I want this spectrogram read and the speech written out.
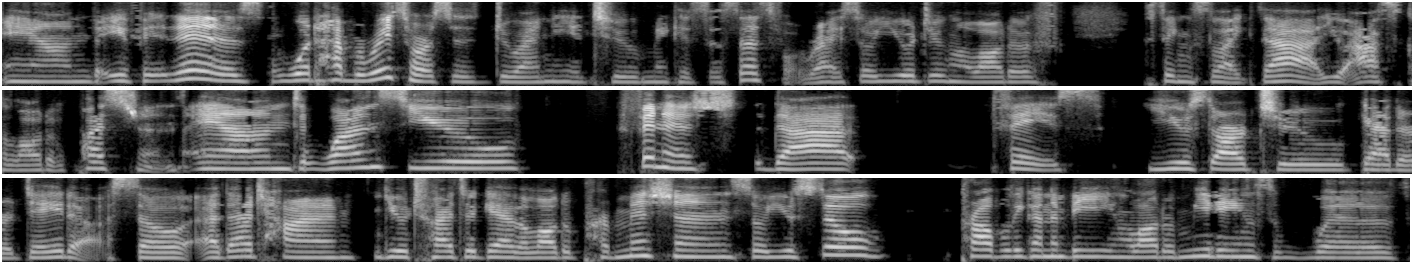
And if it is, what type of resources do I need to make it successful? Right. So you're doing a lot of things like that. You ask a lot of questions. And once you finish that phase, you start to gather data. So at that time, you try to get a lot of permission. So you still probably going to be in a lot of meetings with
